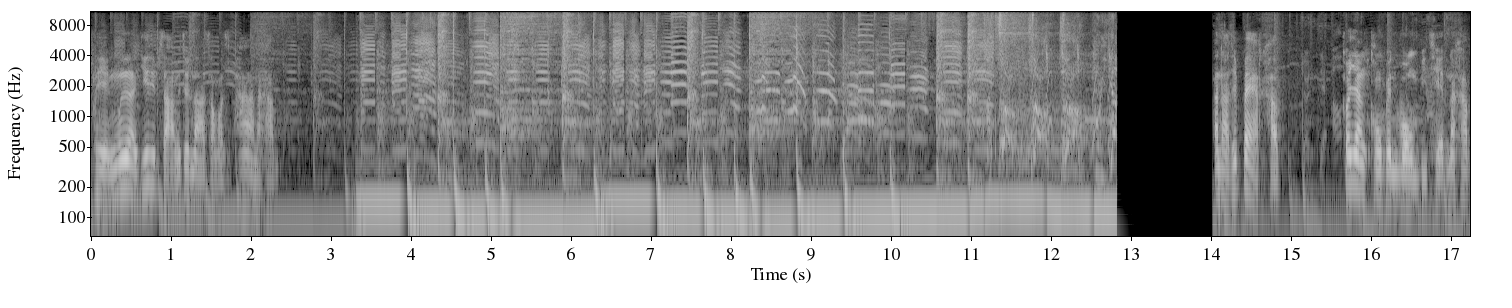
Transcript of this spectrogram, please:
เพลงเมื่อ 23 มิถุนายน 2015 นะครับอันดับที่ 8 ครับ ก็ยังคงเป็นวง BTS นะครับ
